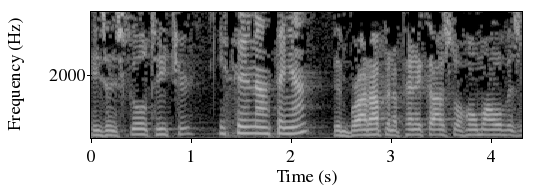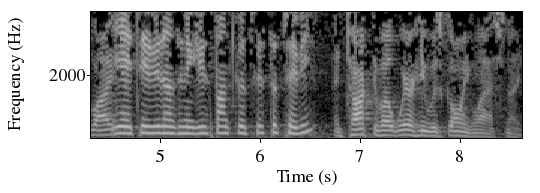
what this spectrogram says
Il est un enseignant. Been brought up in a Pentecostal home all of his life, Il a été élevé dans une église pentecôtiste toute sa vie. and talked about where he was going last night.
